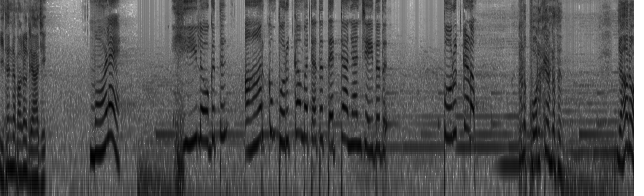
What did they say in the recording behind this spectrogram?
ഇതെന്റെ മകൾ രാജി. മോളെ ഈ ലോകത്ത് ആർക്കും പൊറുക്കാൻ പറ്റാത്ത തെറ്റാ ഞാൻ ചെയ്തത്. പൊറുക്കണം. പൊറുക്കേണ്ടത് ഞാനോ?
